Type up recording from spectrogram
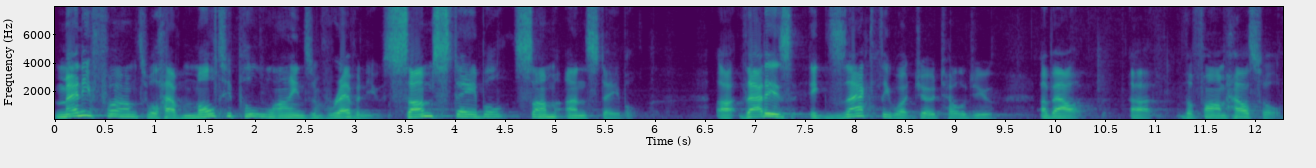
Many firms will have multiple lines of revenue, some stable, some unstable. Uh, that is exactly what Joe told you about uh, the farm household.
